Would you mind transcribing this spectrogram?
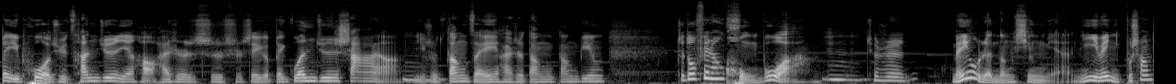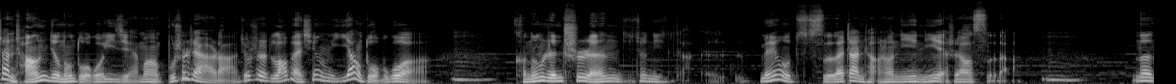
被迫去参军也好，还是是是这个被官军杀呀，你是当贼还是当当兵，这都非常恐怖啊。嗯就是没有人能幸免。你以为你不上战场你就能躲过一劫吗？不是这样的，就是老百姓一样躲不过。嗯可能人吃人，就你呃没有死在战场上，你你也是要死的。嗯那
